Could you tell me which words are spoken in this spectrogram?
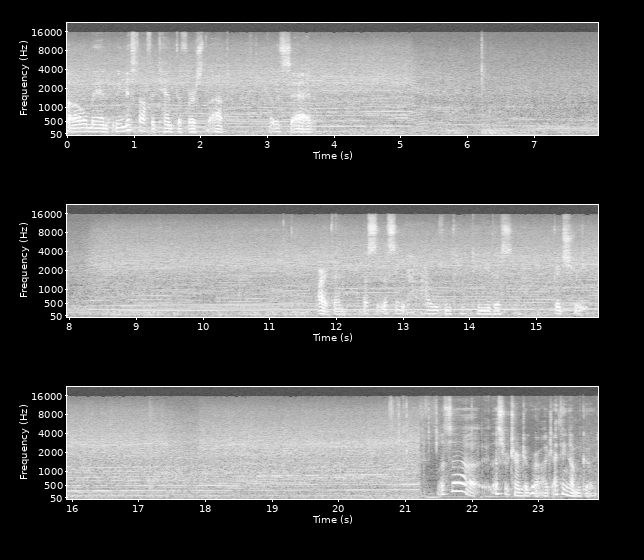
Oh man, we missed off a tenth the first lap. That was sad. All right then. Let's let's see how we can continue this good streak. Let's uh let's return to garage. I think I'm good.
